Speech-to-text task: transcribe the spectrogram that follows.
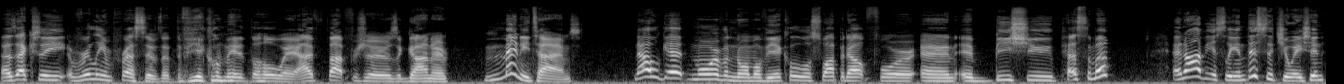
That was actually really impressive that the vehicle made it the whole way. I thought for sure it was a goner many times. Now we'll get more of a normal vehicle. We'll swap it out for an Ibishu Pessima. And obviously in this situation,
